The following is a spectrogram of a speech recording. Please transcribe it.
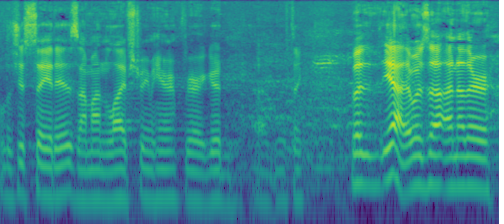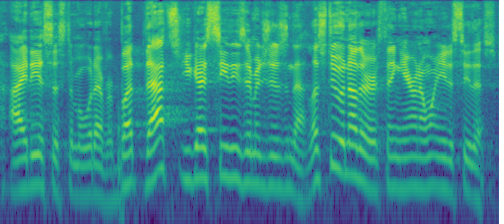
Well, let's just say it is. I'm on the live stream here. Very good uh, thing. But yeah, there was uh, another idea system or whatever. But that's, you guys see these images and that. Let's do another thing here, and I want you to see this.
